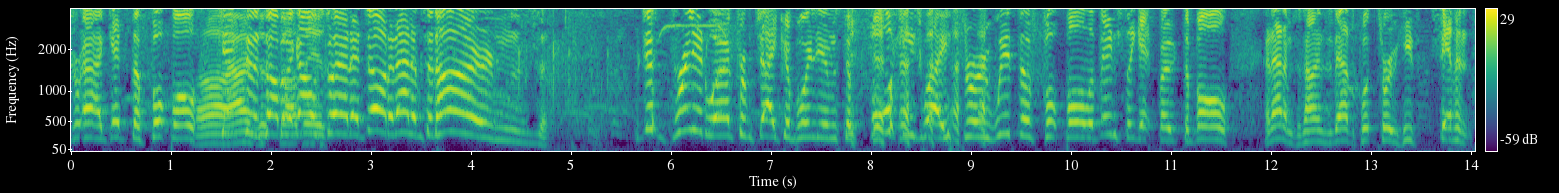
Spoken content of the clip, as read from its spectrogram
the, uh, gets the football, Oh, kicks to the top of the goal square to Jordan Adamson Holmes. Just brilliant work from Jacob Williams to force his way through with the football, eventually get boot to ball, and Adamson Holmes is about to put through his seventh.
